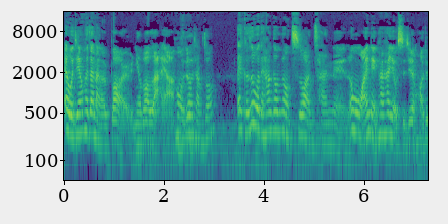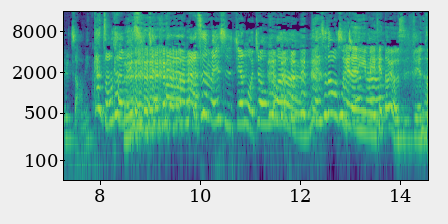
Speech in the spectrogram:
哎、我今天会在哪个 bar，你要不要来啊？”然后我就想说。哎、可是我等一下跟朋友吃晚餐呢，让我晚一点看看有时间的话就去找你。看怎么可能没时间啊？哪次没时间我就问，每次都有时为间、啊。了你每天都有时间，好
